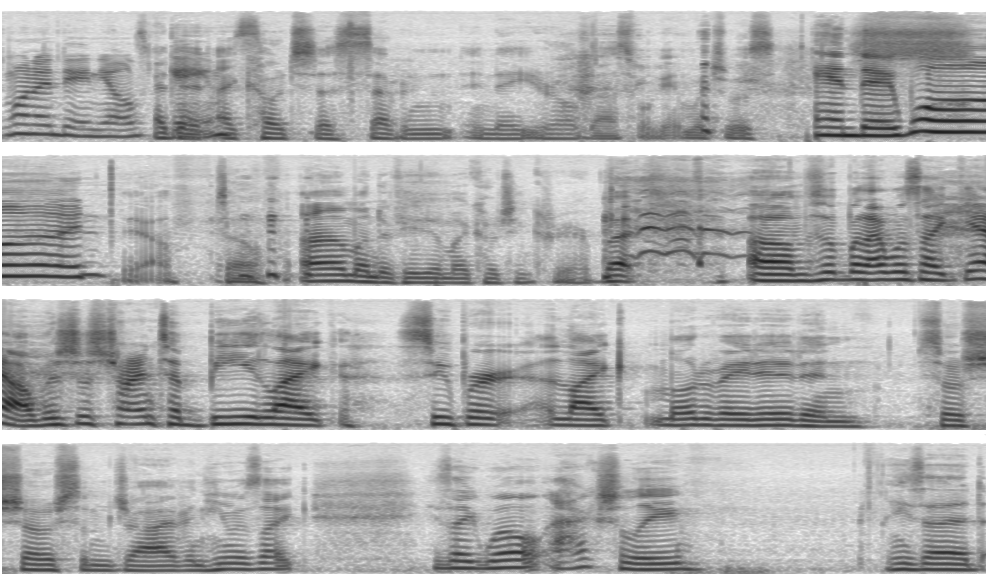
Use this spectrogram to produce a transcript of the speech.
one of Danielle's I games. did. I coached a seven and eight year old basketball game, which was and they won. yeah. So I'm undefeated in my coaching career, but um, so but I was like, yeah, I was just trying to be like super like motivated and so show some drive, and he was like, he's like, well, actually, he said,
